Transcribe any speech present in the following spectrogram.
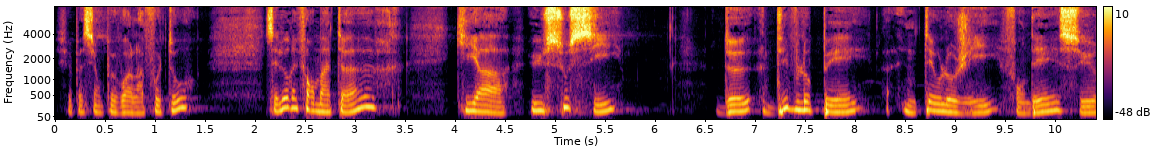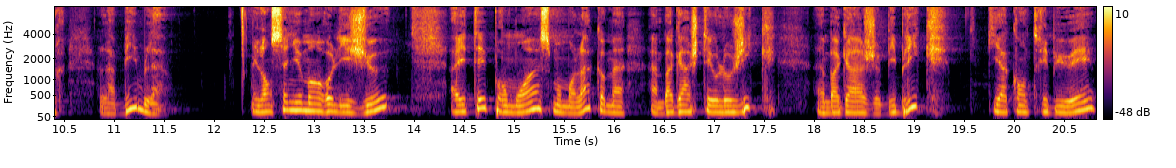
Je ne sais pas si on peut voir la photo. C'est le réformateur qui a eu souci de développer une théologie fondée sur la Bible. L'enseignement religieux a été pour moi à ce moment-là comme un, bagage théologique, un bagage biblique qui a contribué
